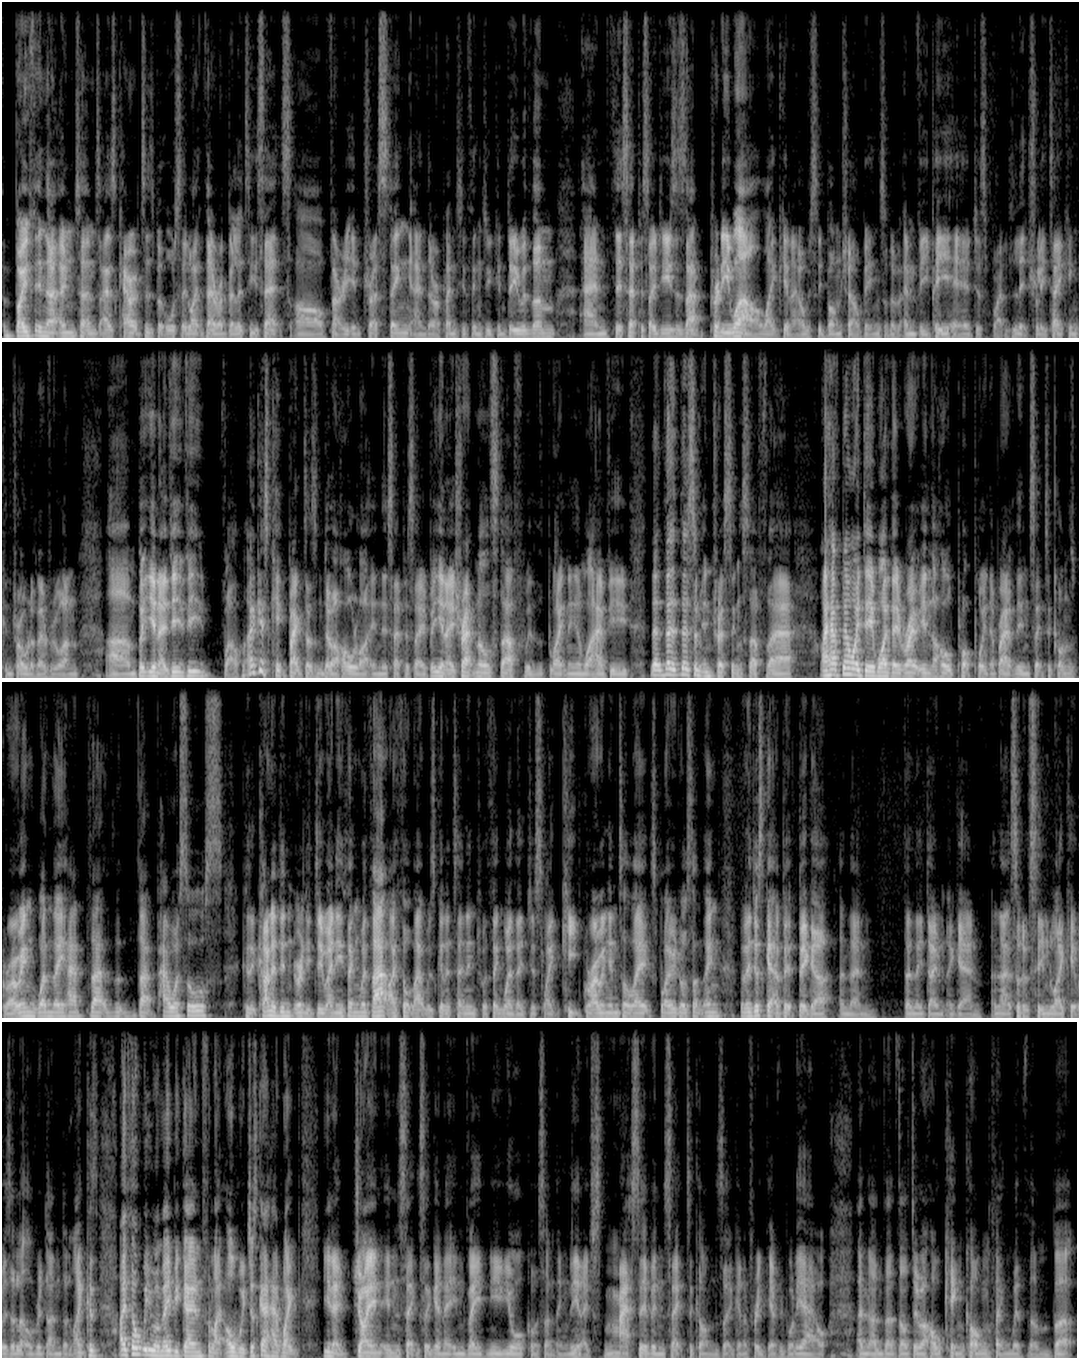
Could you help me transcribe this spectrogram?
both in their own terms as characters, but also like their ability sets are very interesting, and there are plenty of things you can do with them. And this episode uses that pretty well. Like you know, obviously Bombshell being sort of MVP here, just like literally taking control of everyone. Um, but you know, the the well, I guess Kickback doesn't do a whole lot in this episode, but you know, shrapnel stuff with lightning and what have you. There, there, there's some interesting stuff there. I have no idea why they wrote in the whole plot point about the Insecticons growing when they had that that power source because it kind of didn't really do anything with that. I thought that was going to turn into a thing where they just like keep growing until they explode or something, but they just get a bit bigger and then then they don't again, and that sort of seemed like it was a little redundant. Like, because I thought we were maybe going for like, oh, we're just gonna have like, you know, giant insects are gonna invade New York or something. You know, just massive Insecticons that are gonna freak everybody out, and then they'll do a whole King Kong thing with them. But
